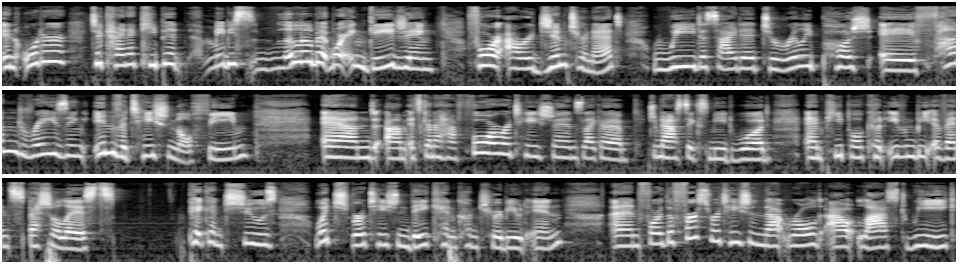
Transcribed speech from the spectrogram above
in order to kind of keep it maybe a little bit more engaging for our Gymternet, we decided to really push a fundraising invitational theme and um, it's to have four rotations like a gymnastics meet would and people could even be event specialists pick and choose which rotation they can contribute in. And for the first rotation that rolled out last week,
